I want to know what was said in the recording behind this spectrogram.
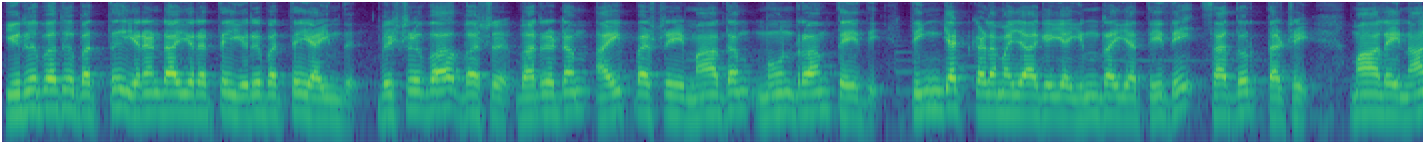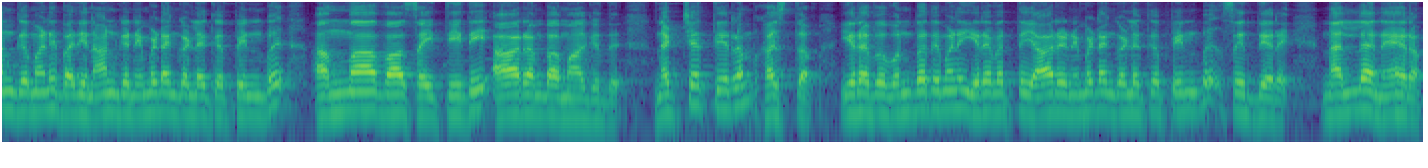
இருபது பத்து இரண்டாயிரத்தி இருபத்தி ஐந்து. விஷுவா வஷு வருடம் ஐப்பஷி மாதம் மூன்றாம் தேதி. திங்கட்கிழமையாகிய இன்றைய திதி சதுர்த்தஷி மாலை நான்கு மணி பதினான்கு நிமிடங்களுக்கு பின்பு அம்மாவாசை திதி ஆரம்பமாகுது. நட்சத்திரம் ஹஸ்தம். இரவு ஒன்பது மணி இருபத்தி ஆறு நிமிடங்களுக்கு பின்பு சித்திரை. நல்ல நேரம்.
